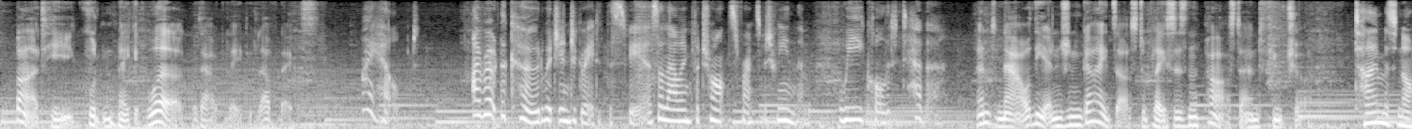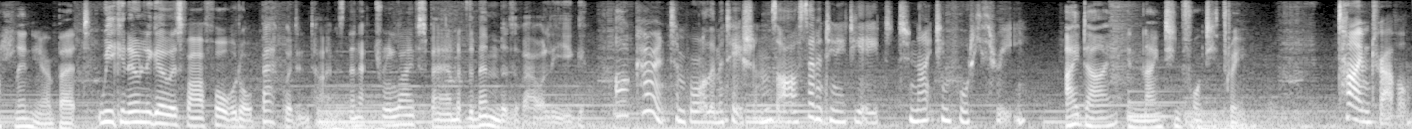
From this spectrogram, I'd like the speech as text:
But he couldn't make it work without Lady Lovelace. I helped. I wrote the code which integrated the spheres, allowing for transference between them. We call it a tether. And now the engine guides us to places in the past and future. Time is not linear, but We can only go as far forward or backward in time as the natural lifespan of the members of our league. Our current temporal limitations are 1788 to 1943. I die in 1943. Time travel.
